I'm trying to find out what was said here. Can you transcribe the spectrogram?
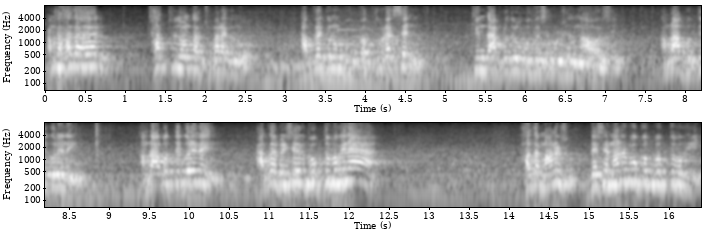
আমাদের হাজার হাজার ছাত্র জনতা মারা গেল আপনারা কোনো বক্তব্য রাখছেন, কিন্তু আপনাদের উপদেশে পরিষদে নাও আছে আমরা আপত্তি করে নেই। আমরা আপত্তি করে নেই। আপনার বেশি ভুক্তভোগী না? হাজার মানুষ, দেশের মানুষ ভুক্ত- ভুক্তভোগী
